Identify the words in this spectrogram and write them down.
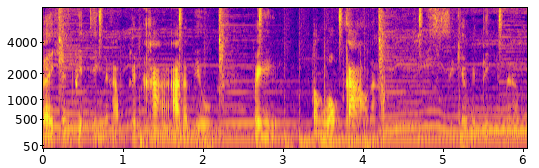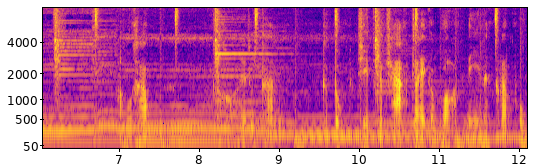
ได้เขียนผิดจริงนะครับ เป็นขา RW ไปต้องลงกาวนะครับ Security นะครับขอบคุณครับ ก็ขอให้ทุกท่านกระตุกชิดกระชากใจกับบอร์ดนี้นะครับผม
